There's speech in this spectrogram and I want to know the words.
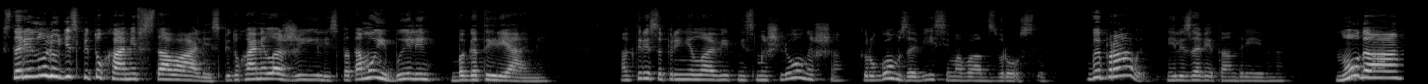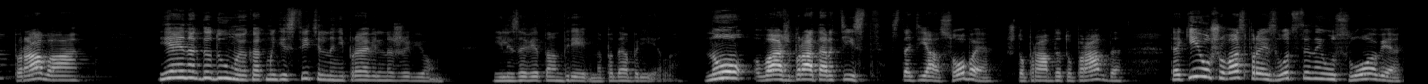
В старину люди с петухами вставали, с петухами ложились, потому и были богатырями. Актриса приняла вид несмышленыша, кругом зависимого от взрослых. «Вы правы, Елизавета Андреевна?» «Ну да, права. Я иногда думаю, как мы действительно неправильно живем. Елизавета Андреевна подобрела. «Ну, ваш брат-артист, статья особая, что правда, то правда. Такие уж у вас производственные условия.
